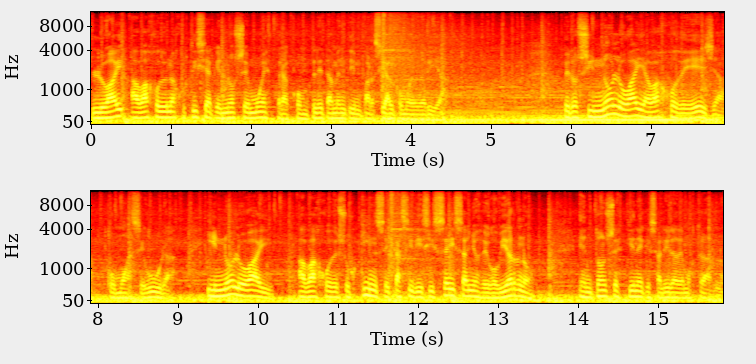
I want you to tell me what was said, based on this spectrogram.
Lo hay abajo de una justicia que no se muestra completamente imparcial como debería. Pero si no lo hay abajo de ella, como asegura, y no lo hay abajo de sus 15, casi 16 años de gobierno, entonces tiene que salir a demostrarlo.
